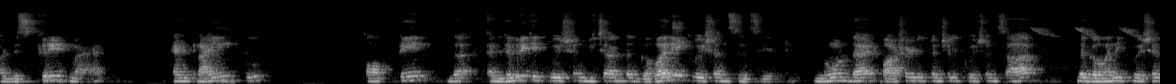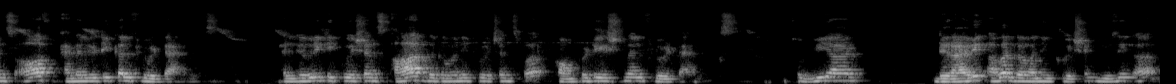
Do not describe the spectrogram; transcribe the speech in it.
a discrete math and trying to obtain the algebraic equation which are the governing equations in CFD. Note that partial differential equations are the governing equations of analytical fluid dynamics. Algebraic equations are the governing equations for computational fluid dynamics. So we are deriving our governing equation using a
